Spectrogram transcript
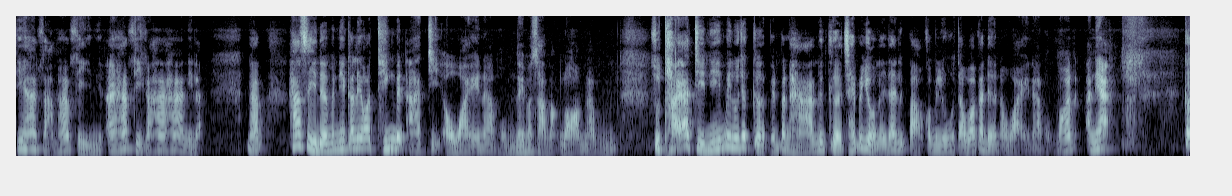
ที่ห้าสามห้าสี่ไอ้ห้าสี่กับห้าห้านี่แหละนะครับห้าสี่เดือนเป็นนี้ก็เรียกว่าทิ้งเป็นอาจิเอาไว้นะครับผมในภาษาหมักล้อมนะผมสุดท้ายอาจินี้ไม่รู้จะเกิดเป็นปัญหา หรือเกิดใช้ประโยชน์อะไรได้หรือเปล่าก็ไม่รู้แต่ว่าก็เดินเอาไว้นะครับผมเพราะงั้นอันเนี้ยก็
